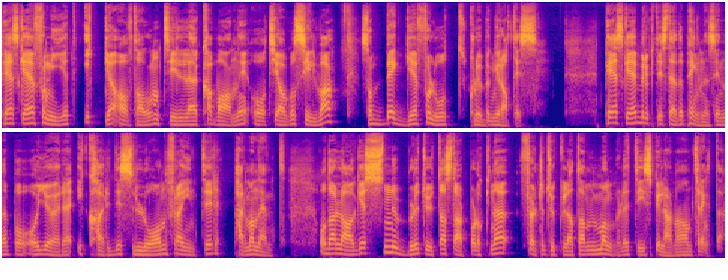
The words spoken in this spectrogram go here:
PSG fornyet ikke avtalen til Cavani og Thiago Silva, som begge forlot klubben gratis. PSG brukte i stedet pengene sine på å gjøre Icardis lån fra Inter permanent, og da laget snublet ut av startblokkene, følte Tukkel at han manglet de spillerne han trengte.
